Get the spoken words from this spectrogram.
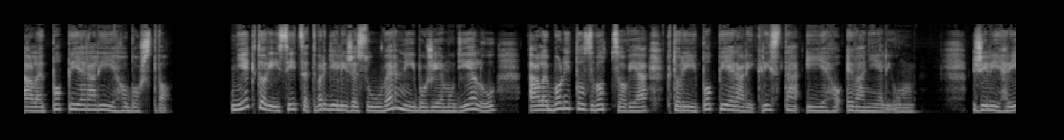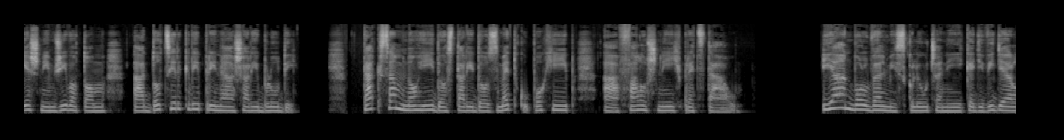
ale popierali jeho božstvo. Niektorí síce tvrdili, že sú verní Božiemu dielu, ale boli to zvodcovia, ktorí popierali Krista i jeho evanielium. Žili hriešným životom a do cirkvy prinášali bludy. Tak sa mnohí dostali do zmetku pochýb a falošných predstáv. Ján bol veľmi skľúčený, keď videl,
